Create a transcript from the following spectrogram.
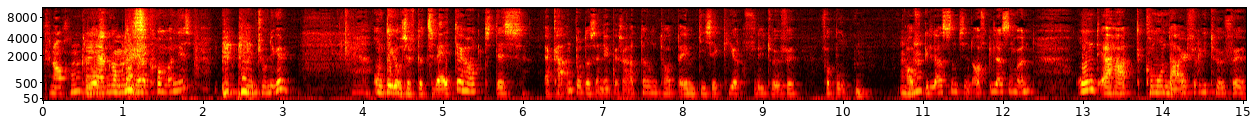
Knochen, Knochen daherkommen ist. daherkommen ist. Entschuldige. Und der Josef II. hat das erkannt oder seine Berater und hat eben diese Kirchfriedhöfe verboten. Aufgelassen, sind aufgelassen worden. Und er hat Kommunalfriedhöfe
